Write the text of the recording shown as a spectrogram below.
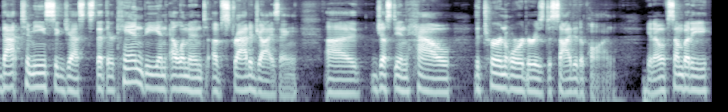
that to me suggests that there can be an element of strategizing uh, just in how the turn order is decided upon. You know, if somebody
